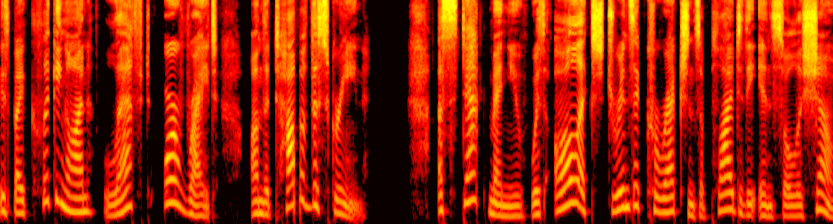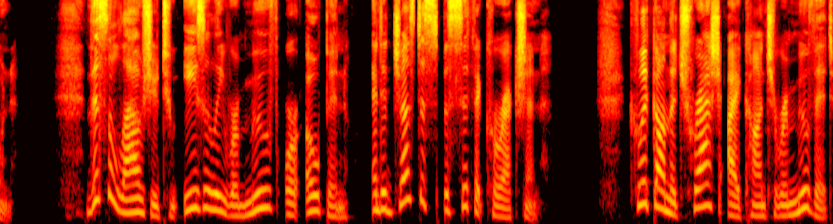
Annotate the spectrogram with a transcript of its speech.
is by clicking on left or right on the top of the screen. A stack menu with all extrinsic corrections applied to the insole is shown. This allows you to easily remove or open and adjust a specific correction. Click on the trash icon to remove it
